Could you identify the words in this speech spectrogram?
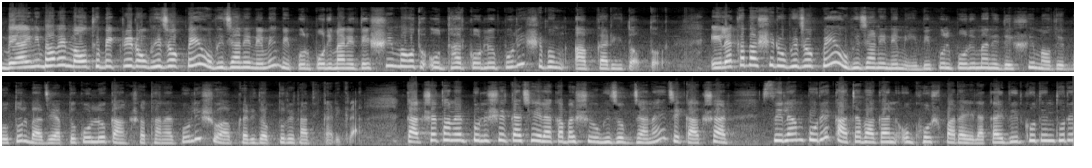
বেআইনিভাবে মদ বিক্রির অভিযোগ পেয়ে অভিযানে নেমে বিপুল পরিমাণে দেশি মদ উদ্ধার করল পুলিশ এবং আবগারি দপ্তর। এলাকাবাসীর অভিযোগ পেয়ে অভিযানে নেমে বিপুল পরিমাণে দেশি মদের বোতল বাজেয়াপ্ত করল কাঁকসা থানার পুলিশ ও আবগারি দপ্তরের আধিকারিকরা। কাকসা থানার পুলিশের কাছে এলাকাবাসী অভিযোগ জানায় যে কাকসার সিলামপুরে কাটাবাগান ও ঘোষপাড়া এলাকায় দীর্ঘদিন ধরে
